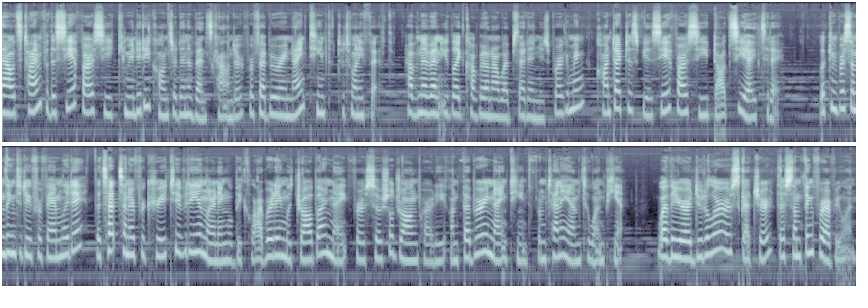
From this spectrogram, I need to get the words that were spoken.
Now it's time for the CFRC Community Concert and Events Calendar for February 19th to 25th. Have an event you'd like covered on our website and news programming? Contact us via cfrc.ca today. Looking for something to do for Family Day? The Tett Center for Creativity and Learning will be collaborating with Draw by Night for a social drawing party on February 19th from 10 a.m. to 1 p.m. Whether you're a doodler or a sketcher, there's something for everyone.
